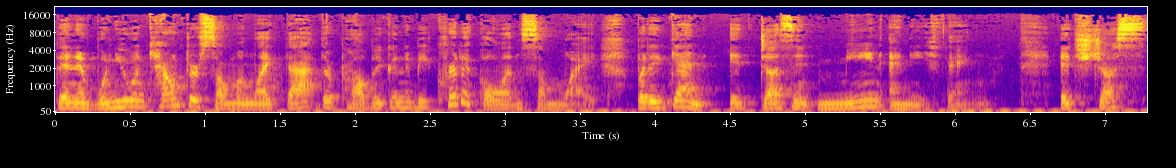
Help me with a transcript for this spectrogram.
then when you encounter someone like that, they're probably going to be critical in some way. But again, it doesn't mean anything. It's just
